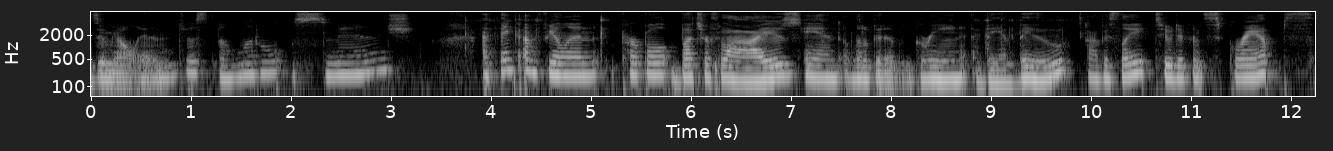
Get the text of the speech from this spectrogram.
zoom y'all in just a little smidge. I think I'm feeling purple butterflies and a little bit of green bamboo. Obviously, two different scramps.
